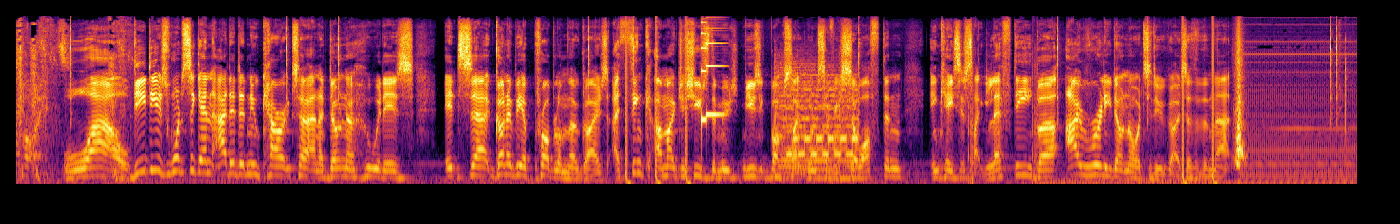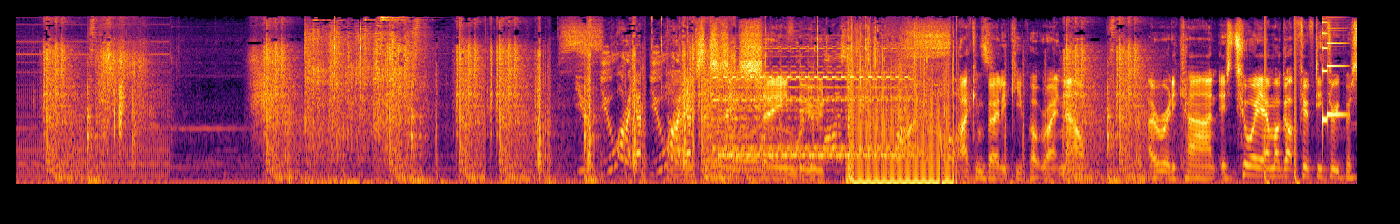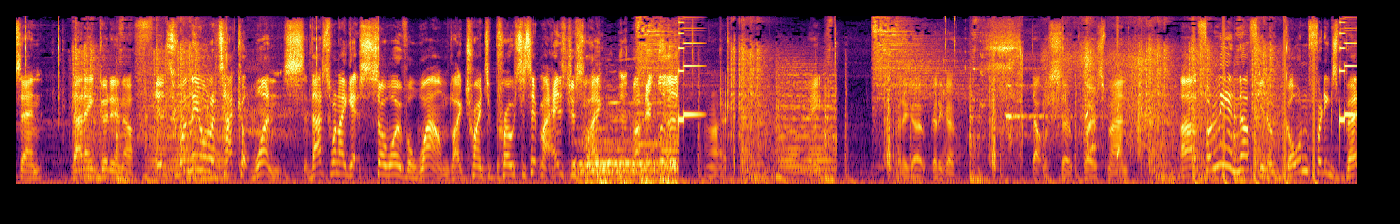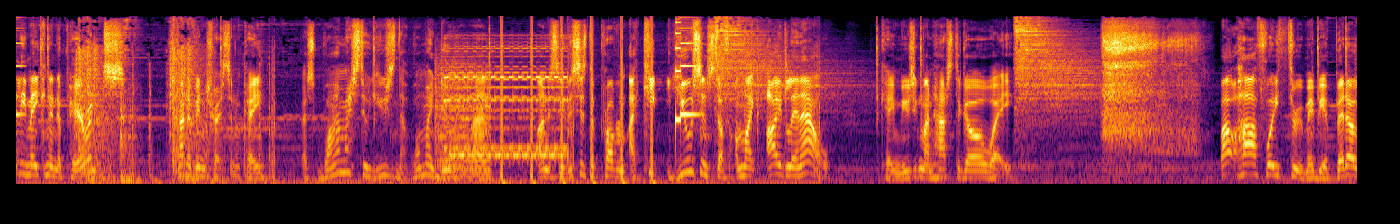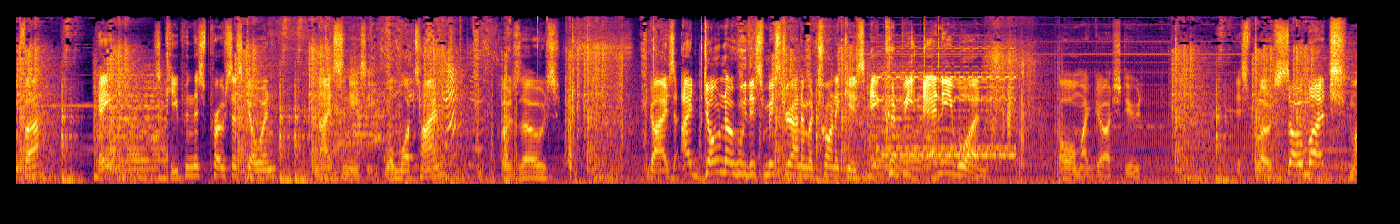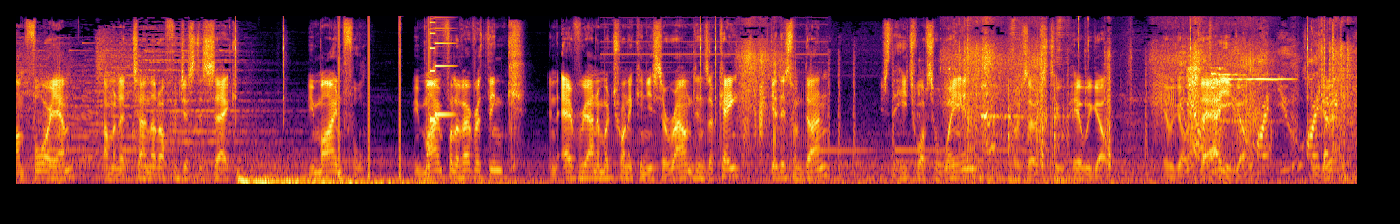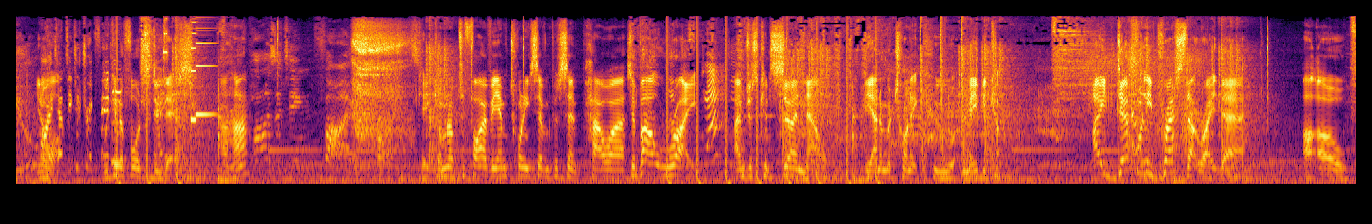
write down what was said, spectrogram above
Wow. Dee Dee has once again added a new character, and I don't know who it is. It's uh, gonna be a problem, though, guys. I think I might just use the mu music box like once every so often, in case it's like lefty, but I really don't know what to do, guys, other than that. Are a, you are Guys, this is insane, dude. I can barely keep up right now. I really can't. It's 2 a.m. I got 53%. That ain't good enough. It's when they all attack at once. That's when I get so overwhelmed. Like trying to process it, my head's just like. Alright. Hey. Gotta go, gotta go. That was so close, man. Uh, funnily enough, you know, Golden Freddy's barely making an appearance. It's kind of interesting, okay? Guys, why am I still using that? What am I doing, man? Honestly, this is the problem. I keep using stuff. I'm like idling out. Okay, Music Man has to go away. About halfway through, maybe a bit over. Okay, just keeping this process going. Nice and easy. One more time. Close those. Guys, I don't know who this mystery animatronic is. It could be anyone. Oh my gosh, dude. This blows so much. Come on, 4 a.m. I'm gonna turn that off for just a sec. Be mindful. Be mindful of everything and every animatronic in your surroundings, okay? Get this one done. Use the heat we're waiting. Close those two. Here we go. Here we go. There you go. You? Can we do it? you? Know what? We can afford to do this. Uh-huh. Okay, coming up to 5 a.m., 27% power. It's about right. I'm just concerned now. The animatronic who maybe I definitely pressed that right there. Uh-oh.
